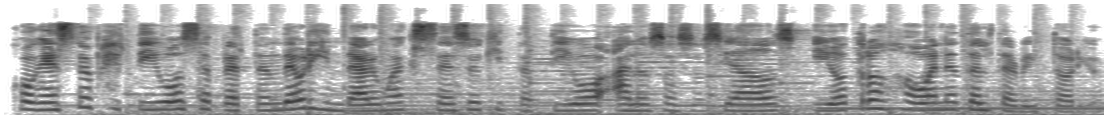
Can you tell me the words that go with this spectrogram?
Con este objetivo se pretende brindar un acceso equitativo a los asociados y otros jóvenes del territorio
